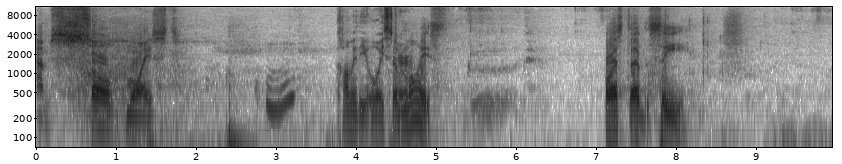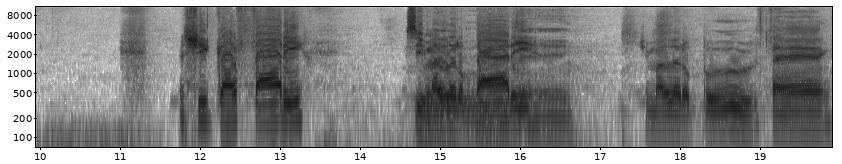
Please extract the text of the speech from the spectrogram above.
I'm so moist. Call me the They're oyster. moist. Oyster of the sea. She got a fatty. See my little baddie. thing. She my little boo thing.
